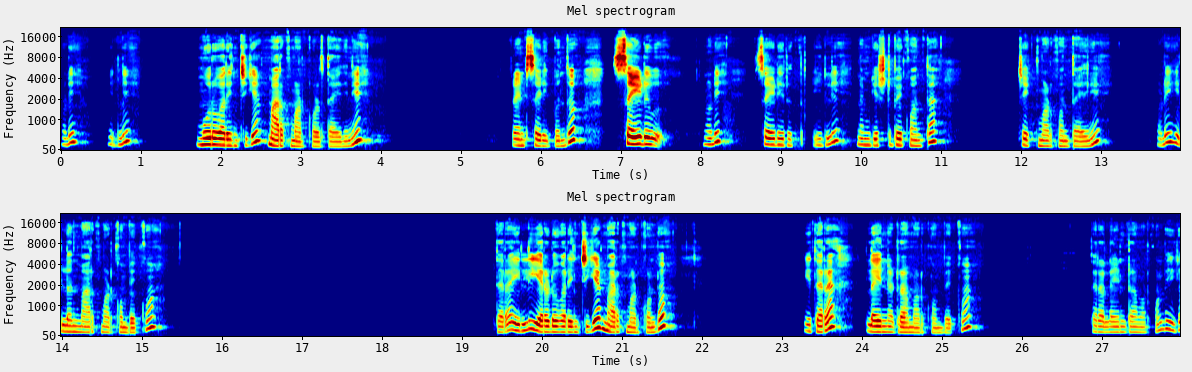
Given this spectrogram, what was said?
ನೋಡಿ ಇಲ್ಲಿ ಮೂರುವರೆ ಇಂಚಿಗೆ ಮಾರ್ಕ್ ಮಾಡ್ಕೊಳ್ತಾ ಇದ್ದೀನಿ. ಫ್ರಂಟ್ ಸೈಡಿಗೆ ಬಂದು ಸೈಡು ನೋಡಿ ಸೈಡ್ ಇರುತ್ತೆ. ಇಲ್ಲಿ ನಮ್ಗೆ ಎಷ್ಟು ಬೇಕು ಅಂತ ಚೆಕ್ ಮಾಡ್ಕೊತಾ ಇದ್ದೀನಿ. ನೋಡಿ ಇಲ್ಲೊಂದು ಮಾರ್ಕ್ ಮಾಡ್ಕೊಬೇಕು. ಥರ ಇಲ್ಲಿ ಎರಡೂವರೆ ಇಂಚಿಗೆ ಮಾರ್ಕ್ ಮಾಡಿಕೊಂಡು ಈ ಥರ ಲೈನ್ನ ಡ್ರಾ ಮಾಡ್ಕೊಬೇಕು. ಈ ಥರ ಲೈನ್ ಡ್ರಾ ಮಾಡಿಕೊಂಡು ಈಗ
